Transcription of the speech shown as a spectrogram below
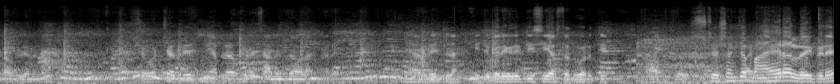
प्रॉब्लेम नाही. शेवटच्या ब्रिजनी आपल्याला पुढे चालत जावं लागणार आहे. ह्या ब्रिजला इथे कधी कधी टी सी असतात वरती. स्टेशनच्या बाहेर आलो इकडे.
